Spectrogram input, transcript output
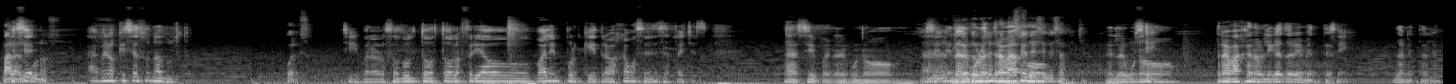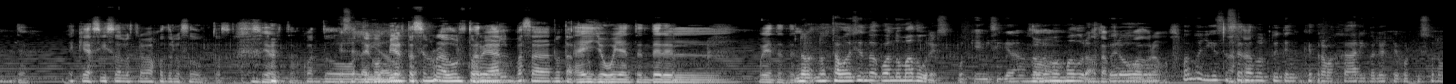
para Ese- algunos. A menos que seas un adulto. Por eso. Sí, para los adultos todos los feriados valen porque trabajamos en esas fechas. Ah, sí, pues en algunos, A sí, en algunos trabajos, en esa fecha. en algunos Sí. trabajan obligatoriamente, Sí. lamentablemente. Es que así son los trabajos de los adultos. Cierto. Cuando te conviertas en un adulto Cuando- real vas a notar. Ahí yo voy a entender el, voy a entender. No, no estamos diciendo cuando madures, porque ni siquiera nosotros No, hemos madurado, no, pero maduramos. cuando llegues a ser Ajá. adulto y tengas que trabajar y valerte por ti solo,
